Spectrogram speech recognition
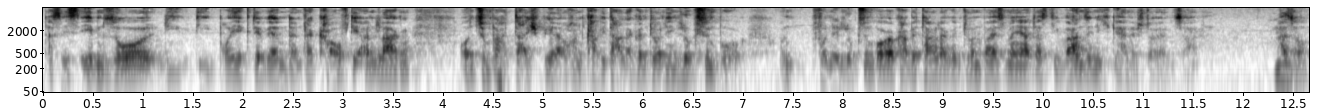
das ist eben so, die, die Projekte werden dann verkauft, die Anlagen und zum Beispiel auch an Kapitalagenturen in Luxemburg. Und von den Luxemburger Kapitalagenturen weiß man ja, dass die wahnsinnig gerne Steuern zahlen. Hm. Also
